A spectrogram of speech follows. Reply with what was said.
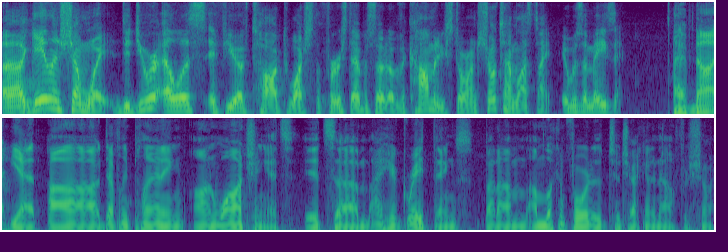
Uh, Galen Shumway, did you or Ellis, if you have talked, watch the first episode of the Comedy Store on Showtime last night? It was amazing. I have not yet. Uh, definitely planning on watching it. It's um, I hear great things, but um, I'm looking forward to, to checking it out for sure.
